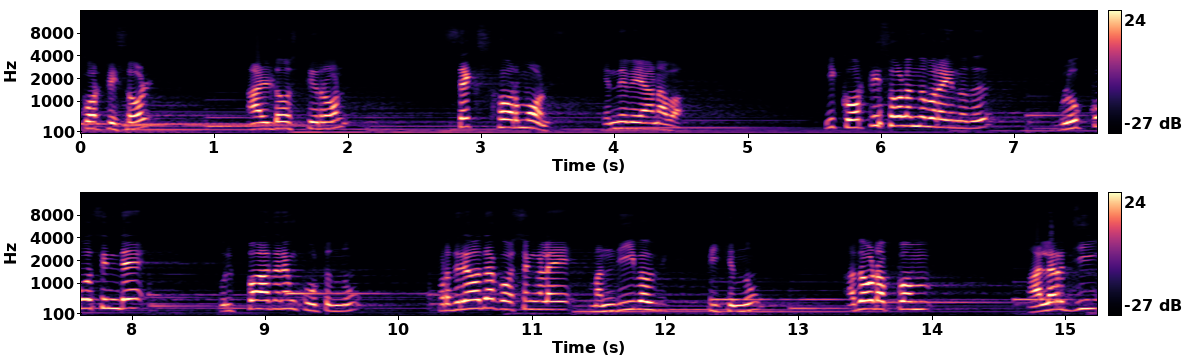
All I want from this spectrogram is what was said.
Cortisol aldosterone sex hormones. എന്നിവയാണവ. ഈ കോർട്ടിസോൾ എന്ന് പറയുന്നത് ഗ്ലൂക്കോസിന്റെ ഉൽപ്പാദനം കൂട്ടുന്നു പ്രതിരോധ കോശങ്ങളെ മന്ദീപിപ്പിക്കുന്നു അതോടൊപ്പം അലർജി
